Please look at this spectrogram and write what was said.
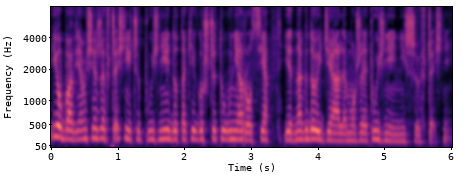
i obawiam się, że wcześniej czy później do takiego szczytu Unia-Rosja jednak dojdzie, ale może później niż wcześniej.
